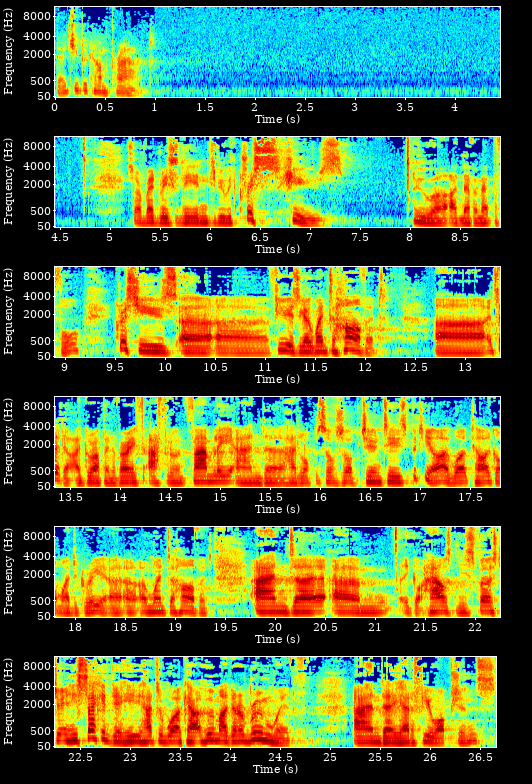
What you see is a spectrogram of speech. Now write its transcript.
Don't you become proud. So I read recently an interview with Chris Hughes, who uh, I'd never met before. Chris Hughes, uh, uh, a few years ago, went to Harvard. Uh, and said, I grew up in a very affluent family and uh, had lots of opportunities, but you know, I worked hard, got my degree, uh, uh and went to Harvard. And uh, um, he got housed in his first year. In his second year, he had to work out who am I going to room with, and uh, he had a few options.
